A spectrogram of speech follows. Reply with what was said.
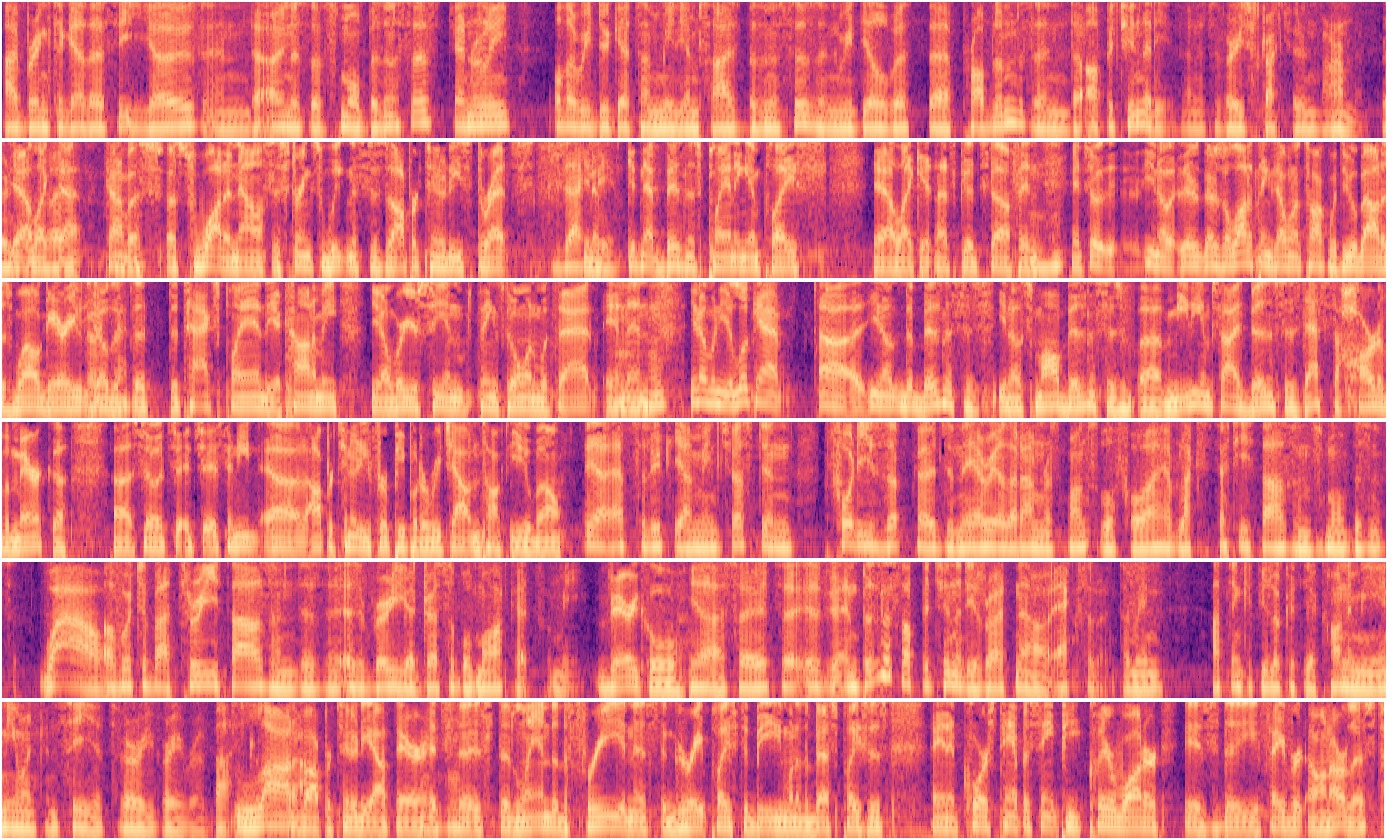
I bring together CEOs and uh, owners of small businesses generally, although we do get some medium sized businesses and we deal with uh, problems and uh, opportunities. And it's a very structured environment. Really yeah, I like that. it. Kind of a SWOT analysis: strengths, weaknesses, opportunities, threats. Exactly. You know, getting that business planning in place. Yeah, I like it. That's good stuff. And Mm-hmm. and so you know, there, there's a lot of things I want to talk with you about as well, Gary. You know, the, the the tax plan, the economy. You know, where you're seeing things going with that, and then Mm-hmm. you know, when you look at uh, you know the businesses, you know, small businesses, uh, medium sized businesses. That's the heart of America. Uh, so it's it's it's a neat uh, opportunity for people to reach out and talk to you about. Yeah, absolutely. I mean, just in 40 zip codes in the area that I'm responsible for, I have like 30,000 small businesses, Wow, of which about 3,000 is a, is a very addressable market for me. very cool. Yeah, so it's a, it, and business opportunities right now are excellent. I mean, I think if you look at the economy, anyone can see it's very, very robust. A lot of opportunity out there. It's the it's the land of the free, and it's the great place to be. One of the best places, and of course, Tampa St. Pete Clearwater is the favorite on our list.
